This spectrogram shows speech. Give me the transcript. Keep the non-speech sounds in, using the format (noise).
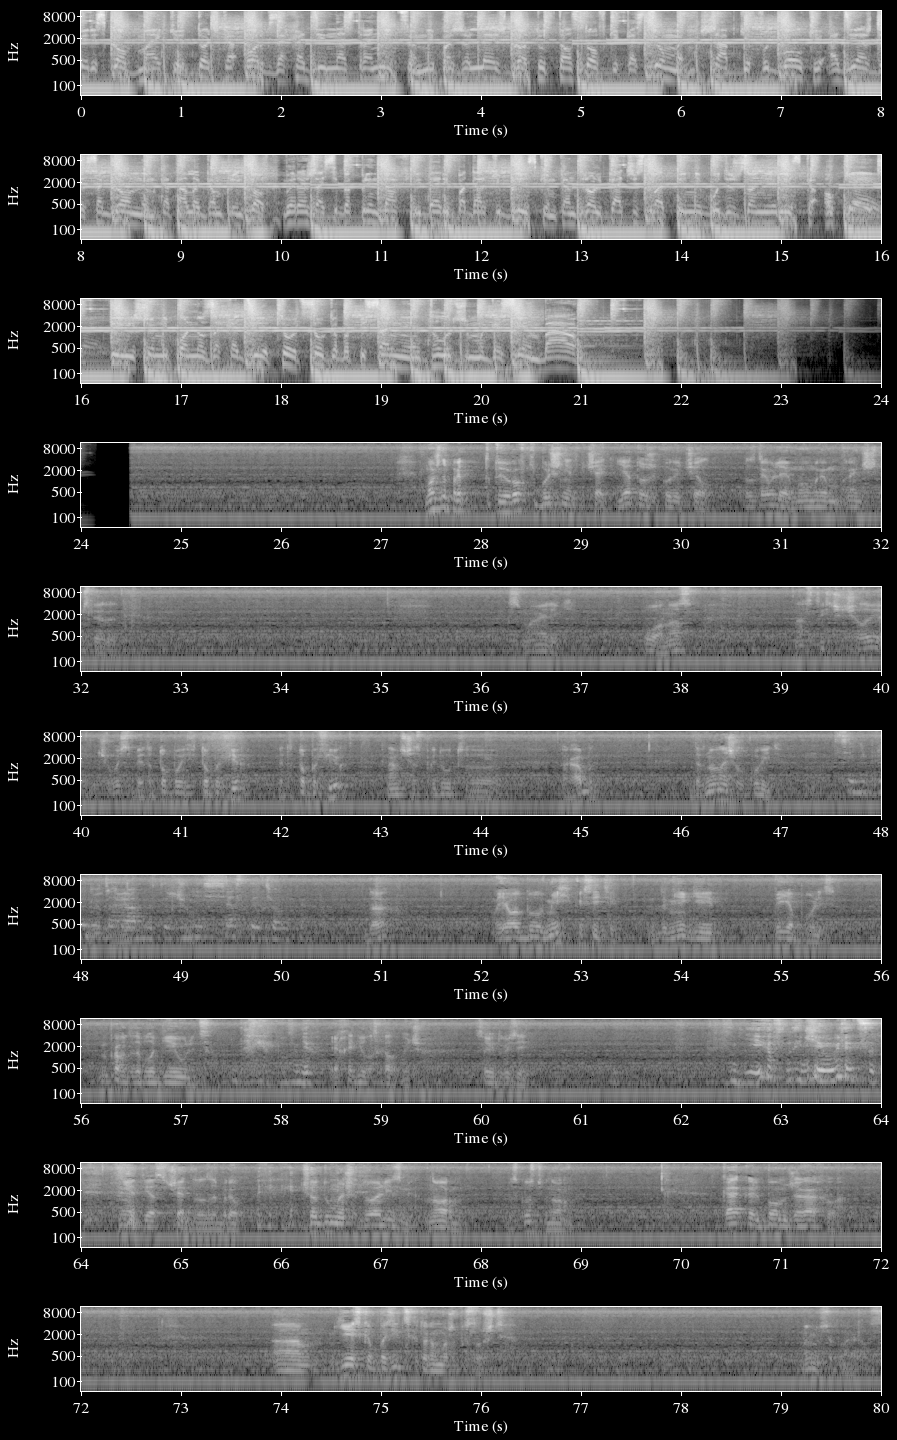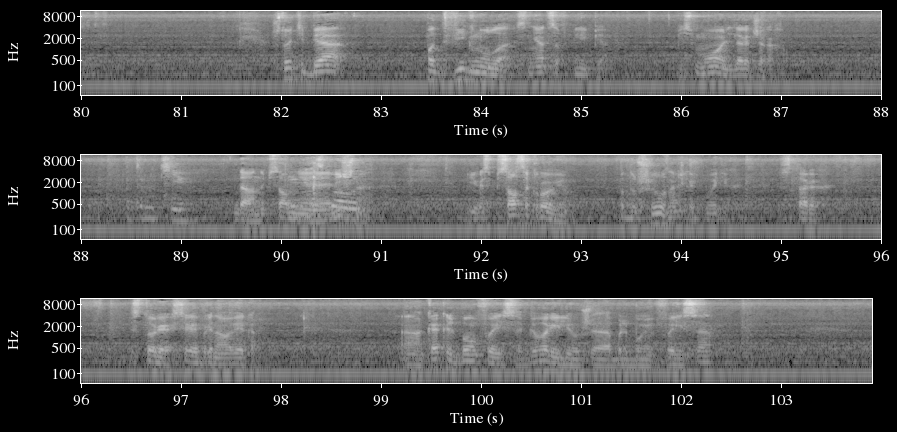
перископ майки .орг. Заходи на страницу, не пожалеешь, бро Тут толстовки, костюмы, шапки, футболки Одежда с огромным каталогом принтов. Выражай себя в принтах и дари подарки близким. Контроль качества, ты не будешь в зоне риска, окей Ты еще не понял, заходи. Тут ссылка в описании, это лучший магазин, бау. Можно про татуировки больше не отвечать. Я тоже курю чел. Поздравляю, мы умрем раньше, чем следует. Смайлики. О, нас, нас тысяча человек. Ничего себе. Это топ, топ эфир? Это топ эфир? К нам сейчас придут э, арабы. Давно начал курить. Все не придут арабы, ты же не сестая тёлка. Да? Я вот был в Мехико-Сити, до меня геи доебывались. Ну, правда, это была гей-улица. Да, я помню. Я ходил, искал кое-что. Своих друзей. Геев на гей-улице. Нет, я случайно туда забрел. Что думаешь о дуализме? Норм. В искусстве норм. Как альбом Джарахова? Есть композиции, которые можно послушать. Но не все понравилось. Что тебя подвигнуло сняться в клипе? Письмо Эльдара Джарахова. От руки. Да, написал Ты мне лично и расписался кровью. Подушил, знаешь, как в этих старых историях Серебряного века. А, как альбом Фейса? Говорили уже об альбоме Фейса.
